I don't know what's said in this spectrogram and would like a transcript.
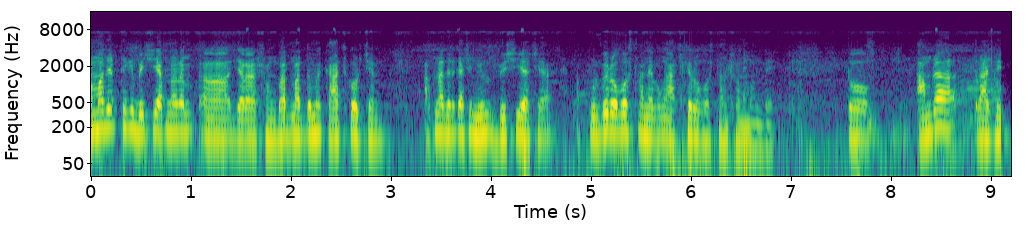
আমাদের থেকে বেশি আপনারা যারা সংবাদ মাধ্যমে কাজ করছেন আপনাদের কাছে নিউজ বেশি আছে পূর্বের অবস্থান এবং আজকের অবস্থান সম্বন্ধে। তো আমরা রাজনীতি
